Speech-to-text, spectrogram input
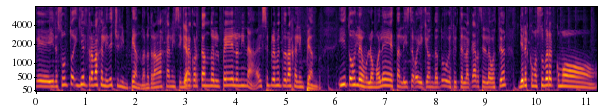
eh, y el asunto. Y él trabaja, de hecho, limpiando. No trabaja ni siquiera Ya. cortando el pelo ni nada. Él simplemente trabaja limpiando. Y todos le, lo molestan, le dicen, oye, ¿qué onda tú? Que estuviste en la cárcel y la cuestión. Y él es como súper, como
